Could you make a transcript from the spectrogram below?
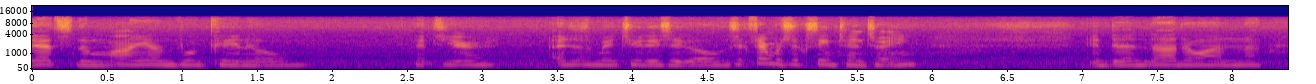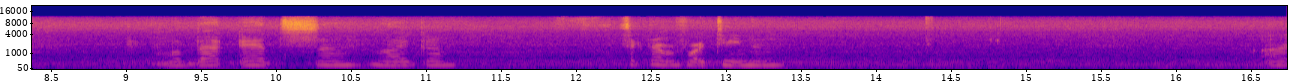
that's the Mayon volcano. Right here I just made two days ago. September 16 2020 and then the other one my back it's uh, like uh, September 14 uh,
